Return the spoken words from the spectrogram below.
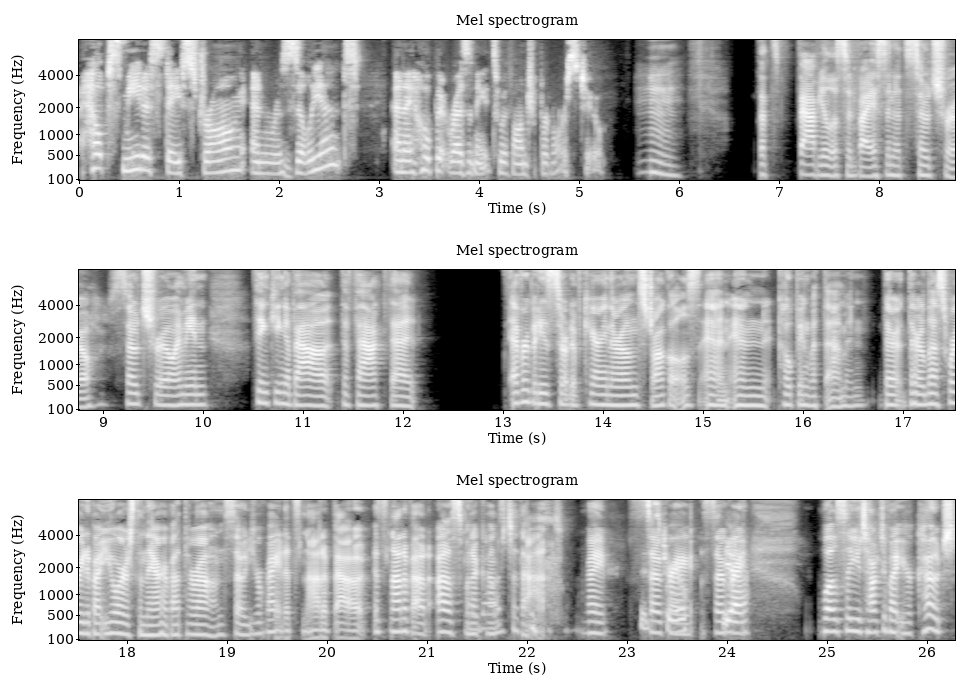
helps me to stay strong and resilient. And I hope it resonates with entrepreneurs too. Mm, that's fabulous advice. And it's so true. So true. I mean, thinking about the fact that everybody's sort of carrying their own struggles and and coping with them and they're they're less worried about yours than they are about their own so you're right it's not about it's not about us when it comes to that right so true. great so yeah. great well so you talked about your coach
